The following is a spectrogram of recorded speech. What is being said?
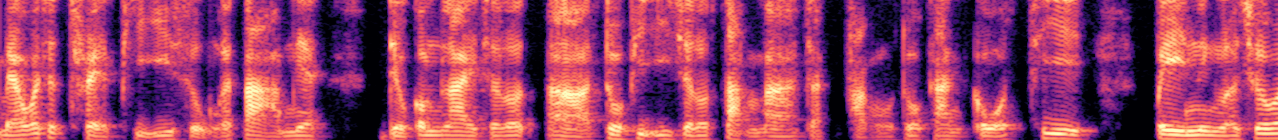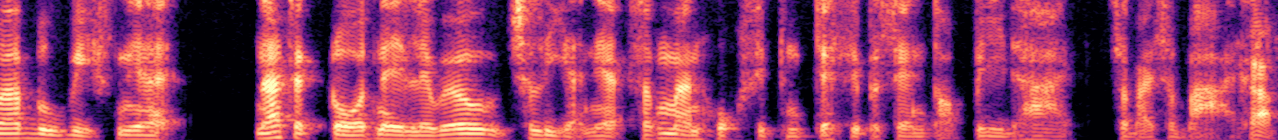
แม้ว่าจะเทรด PE สูงก็ตามเนี่ยเดี๋ยวกำไรจะลดตัว PE จะลดต่ำมาจากฝั่งของตัวการโกรธที่ปีหนึ่งเราเชื่อว่า Bluebrix เนี่ย น่าจะโกรธในเลเวลเฉลี่ยเนี่ยสักประมาณ60-70%ต่อปีได้สบายๆครับ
